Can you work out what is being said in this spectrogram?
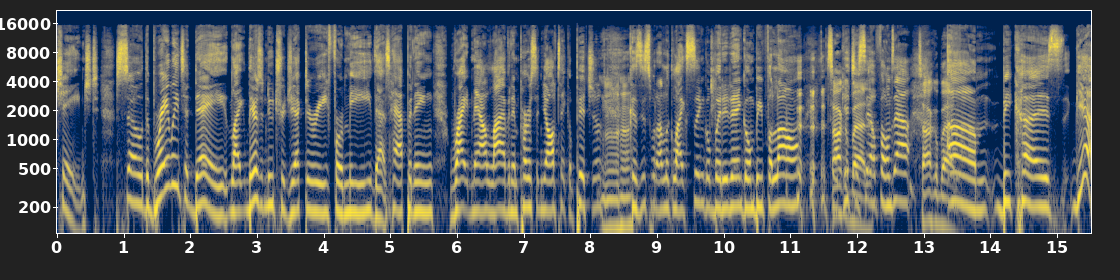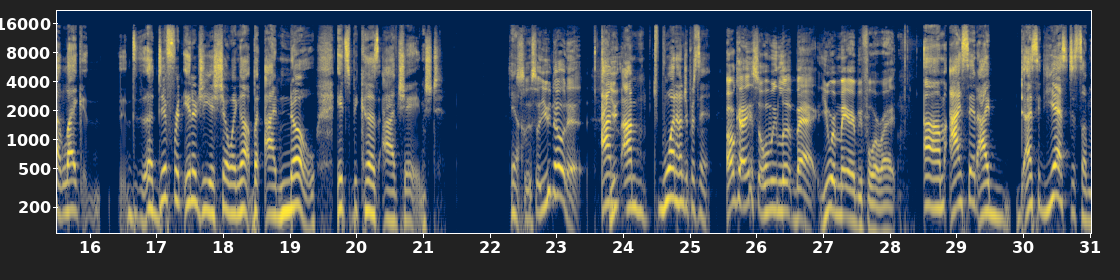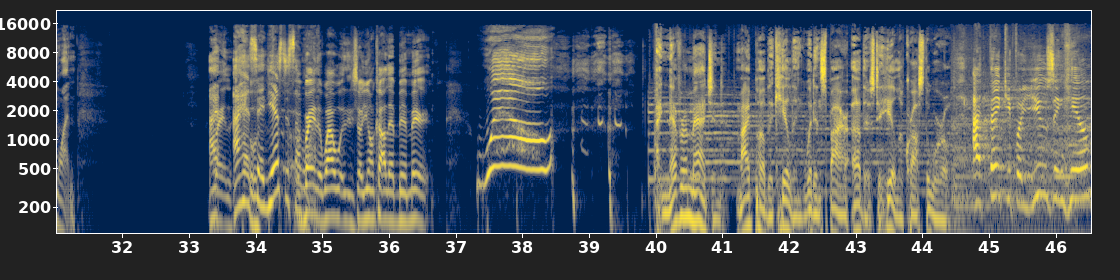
Changed. So the Brely today, like there's a new trajectory for me that's happening right now, live and in person. Y'all take a picture because this is what I look like single, but it ain't gonna be for long. so get your it. cell phones out. Talk about Um, because yeah, like a different energy is showing up, but I know it's because I've changed. Yeah. So, so you know that. I'm You- I'm 100. percent okay, so when we look back, you were married before, right? Um, I said I I said yes to someone. I, Braylon. I had said yes to someone. Braylon, why would, so you don't call that being married? Well, I never imagined my public healing would inspire others to heal across the world. I thank you for using him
